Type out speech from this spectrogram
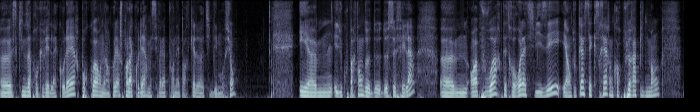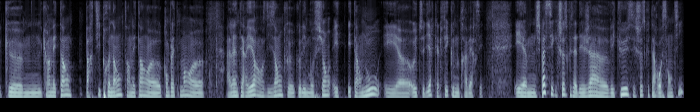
euh, ce qui nous a procuré de la colère, pourquoi on est en colère. Je prends la colère, mais c'est valable pour n'importe quel euh, type d'émotion. Et, euh, et, du coup, partant de, ce fait-là, euh, on va pouvoir peut-être relativiser et en tout cas s'extraire encore plus rapidement que qu'en étant partie prenante, en étant euh, complètement à l'intérieur, en se disant que, l'émotion est, en nous et au lieu de se dire qu'elle fait que nous traverser. Et je sais pas si c'est quelque chose que tu as déjà vécu, c'est quelque chose que tu as ressenti.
